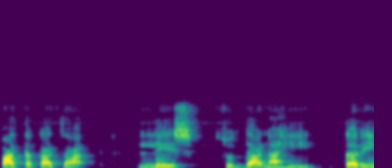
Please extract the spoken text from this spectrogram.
पातकाचा लेश सुद्धा नाही. तरी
